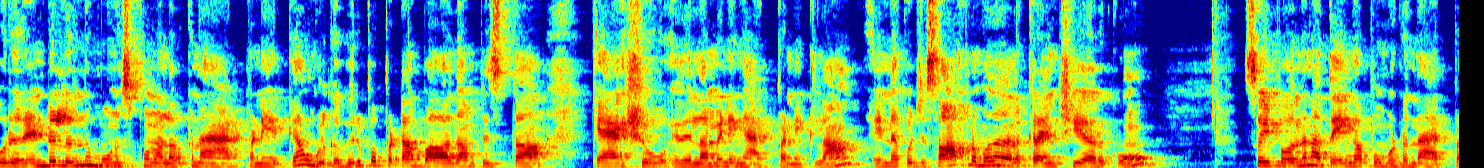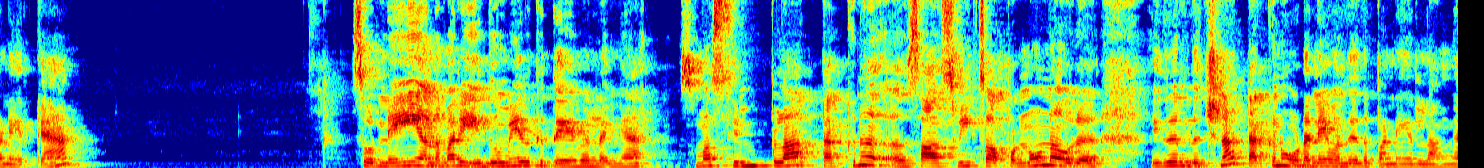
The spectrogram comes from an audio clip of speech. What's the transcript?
ஒரு ரெண்டுலேருந்து மூணு ஸ்பூன் அளவுக்கு நான் ஆட் பண்ணியிருக்கேன். உங்களுக்கு விருப்பப்பட்டால் பாதாம் பிஸ்தா கேஷு இதெல்லாமே நீங்கள் ஆட் பண்ணிக்கலாம். என்ன கொஞ்சம் சாப்பிடும்போது நல்லா க்ரன்ச்சியாக இருக்கும். ஸோ இப்போ வந்து நான் தேங்காய் பூ மட்டும்தான் ஆட் பண்ணியிருக்கேன். ஸோ நெய் அந்த மாதிரி எதுவுமே இதுக்கு தேவையில்லைங்க. சும்மா சிம்பிளாக டக்குன்னு சா ஸ்வீட் சாப்பிட்ணுன்னு ஒரு இது இருந்துச்சுன்னா டக்குன்னு உடனே வந்து இதை பண்ணிடலாங்க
